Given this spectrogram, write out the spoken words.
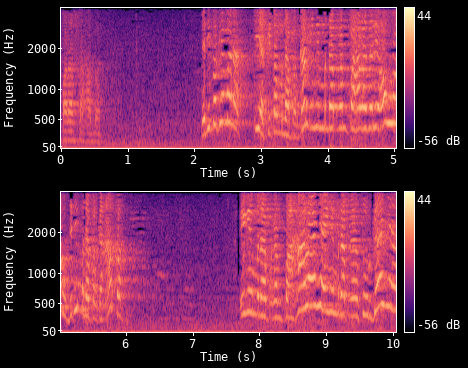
para sahabat. Jadi bagaimana? Iya kita mendapatkan ingin mendapatkan pahala dari Allah. Jadi mendapatkan apa? Ingin mendapatkan pahalanya, ingin mendapatkan surganya.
